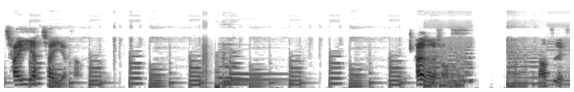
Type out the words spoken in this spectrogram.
チャイヤチャイヤさん。はい、お願いします。夏です。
